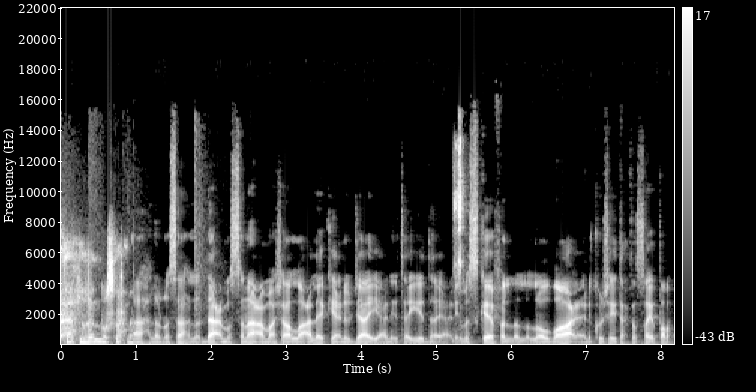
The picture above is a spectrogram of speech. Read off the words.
أهلا وسهلا. أهلا وسهلا. داعم الصناعة ما شاء الله عليك يعني وجاي يعني تأيدها يعني. بس كيف الأوضاع يعني؟ كل شيء تحت السيطرة؟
